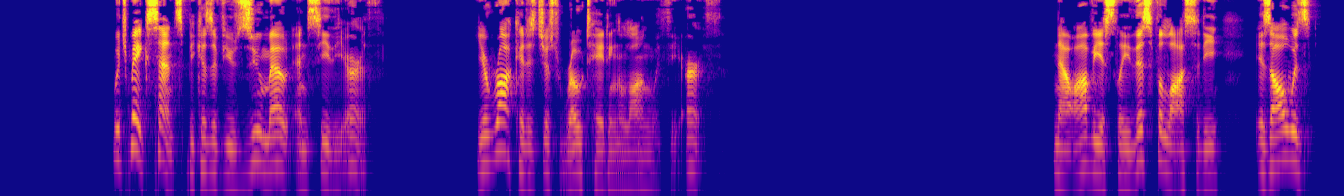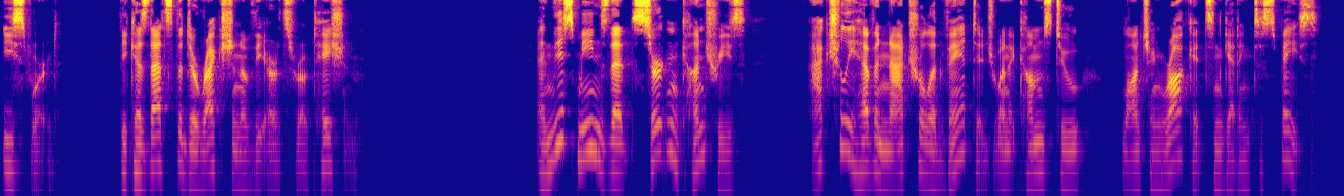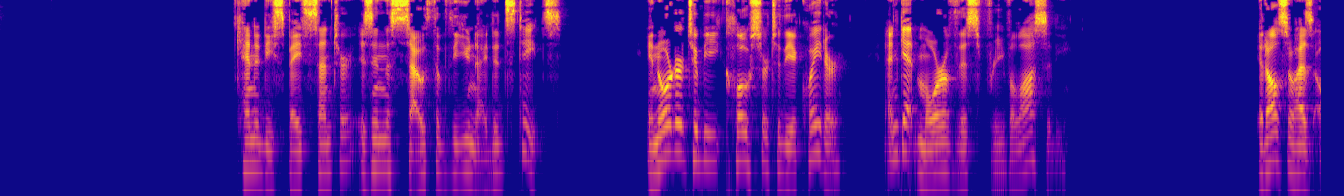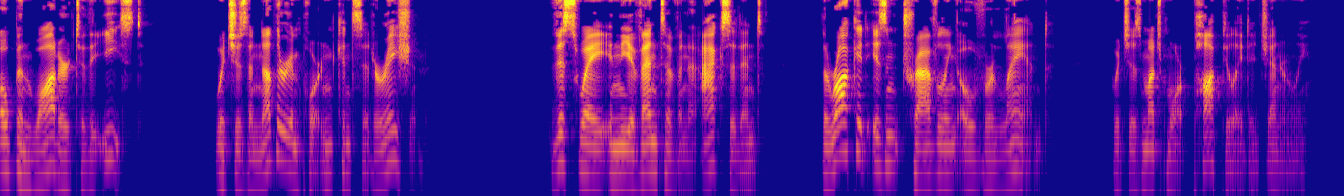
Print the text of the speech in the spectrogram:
Which makes sense because if you zoom out and see the Earth, your rocket is just rotating along with the Earth. Now, obviously, this velocity is always eastward, because that's the direction of the Earth's rotation. And this means that certain countries actually have a natural advantage when it comes to launching rockets and getting to space. Kennedy Space Center is in the south of the United States. In order to be closer to the equator and get more of this free velocity. It also has open water to the east, which is another important consideration. This way, in the event of an accident, the rocket isn't traveling over land, which is much more populated generally.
